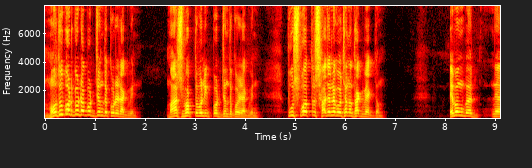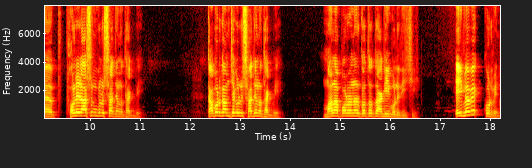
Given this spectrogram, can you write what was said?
মধুবর্গটা পর্যন্ত করে রাখবেন মাস ভক্তবলী পর্যন্ত করে রাখবেন, পুষ্পত্র সাজানো গোছানো থাকবে একদম, এবং ফলের আসনগুলো সাজানো থাকবে। কাপড় গামছাগুলো সাজানো থাকবে। মালা পরানোর কথা তো আগেই বলে দিয়েছি। এইভাবে করবেন।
